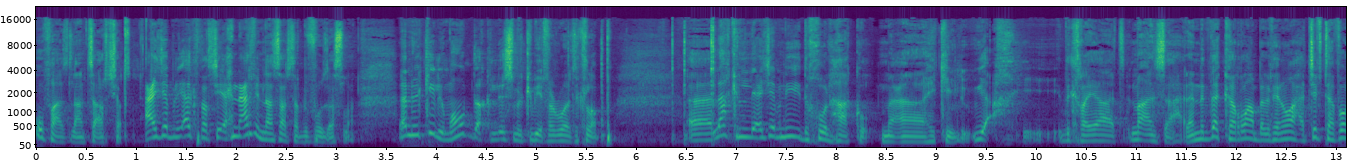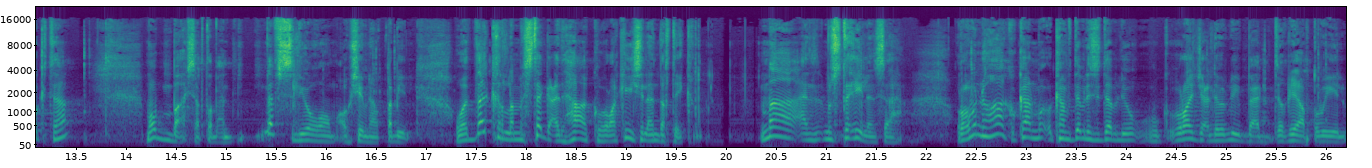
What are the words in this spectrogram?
وفاز لانس آرشر. عجبني أكثر شيء إحنا عارفين لانس آرشر بيفوز أصلا لأنه هيكيليو ما هو بذاك الاسم الكبير في البولت كلوب. آه لكن اللي عجبني دخول هاكو مع هيكيليو. يا أخي ذكريات ما أنساها لأن أتذكر رامبل 2001 شفتها في وقتها مو مباشر طبعا نفس اليوم أو شيء من هالقبيل. وأتذكر لما استقعد هاكو راكيش الأندرتيكر. ما مستحيل أنساها. رغم إنه هاكو كان كان في دبليو سي دبليو ورجع دبليو بعد غياب طويل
